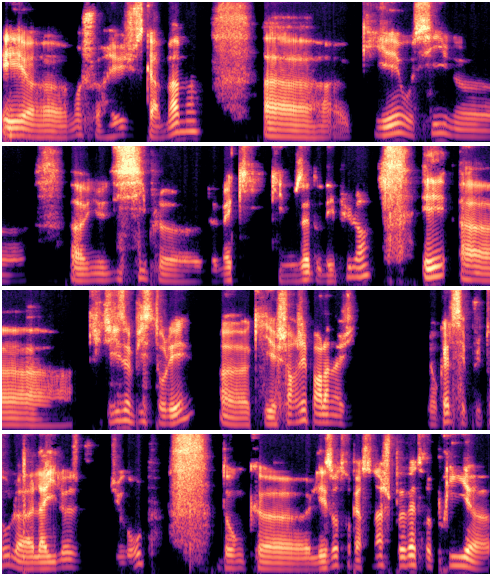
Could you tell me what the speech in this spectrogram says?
Et euh, moi, je suis arrivé jusqu'à Mam, euh, qui est aussi une, euh, une disciple de mec qui, nous aide au début là, et euh, qui utilise un pistolet qui est chargé par la magie. Donc elle, c'est plutôt la, la healeuse du groupe. Donc euh, les autres personnages peuvent être pris. Euh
